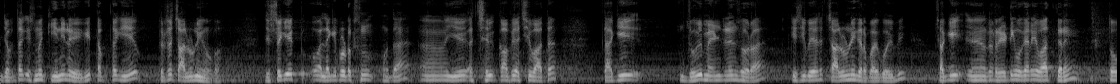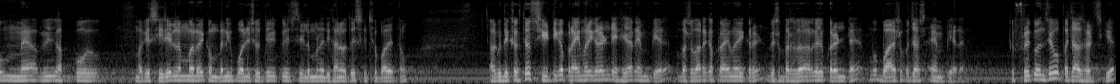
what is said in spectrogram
जब तक इसमें की नहीं लगेगी, तब तक ये फिर से चालू नहीं होगा। जिससे कि एक अलग ही प्रोडक्शन होता है। ये अच्छी, काफ़ी अच्छी बात है। ताकि जो भी मेंटेनेंस हो रहा है, किसी वजह से चालू नहीं कर पाए कोई भी। ताकि अगर रेटिंग वगैरह की बात करें तो मैं अभी आपको, बाकी सीरियल नंबर है कंपनी की पॉलिसी होती है कोई सीरियल नंबर दिखाना होता है इससे छुपा देता हूँ। अगर देख सकते हो सीटी का प्राइमरी करंट एक हज़ार एम्पियर बस बार का प्राइमरी करंट बसवार का जो करंट है, वो बारह सौ पचास एम्पियर है। तो फ्रिक्वेंसी है वो पचास हर्ट्ज की है।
